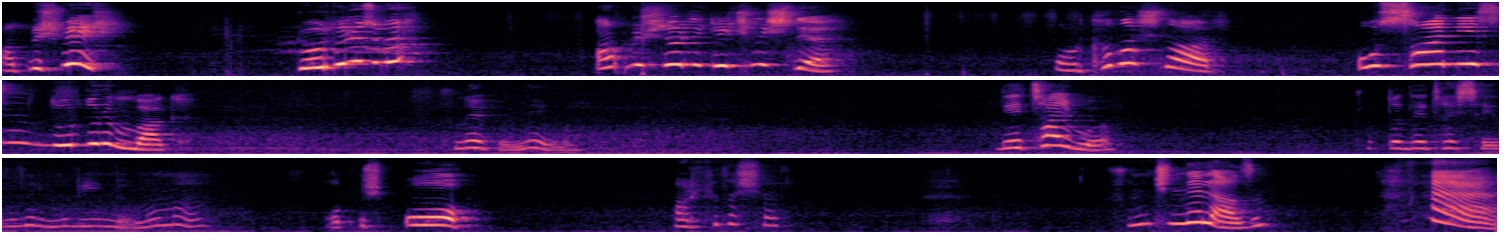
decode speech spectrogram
65. Gördünüz mü? 64'ü geçmişti. Arkadaşlar. O saniyesini durdurun bak. Şunu yapayım değil mi? Detay bu. Çok da detay sayılır mı bilmiyorum ama. 60. O. Arkadaşlar. Şunun için ne lazım? He.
